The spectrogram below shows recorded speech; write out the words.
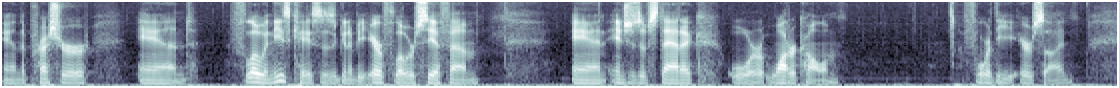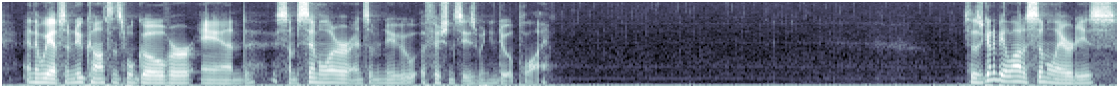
and the pressure and flow in these cases is going to be airflow or CFM, and inches of static or water column for the air side. And then we have some new constants we'll go over and some similar and some new efficiencies we need to apply. So there's going to be a lot of similarities.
